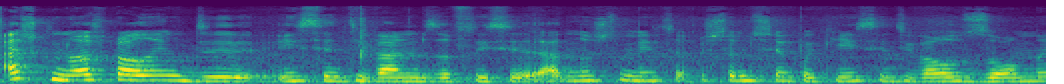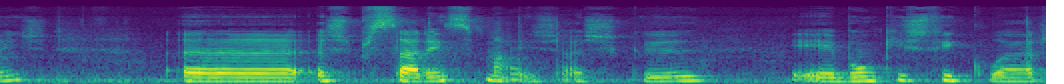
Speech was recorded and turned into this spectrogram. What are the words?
acho que nós, para além de incentivarmos a felicidade, nós também estamos sempre aqui a incentivar os homens uh, a expressarem-se mais. Acho que é bom que isto fique claro.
